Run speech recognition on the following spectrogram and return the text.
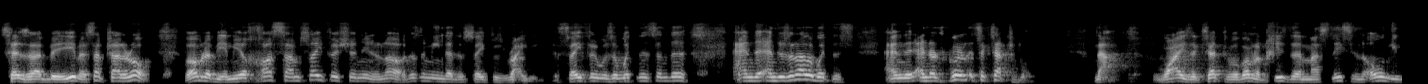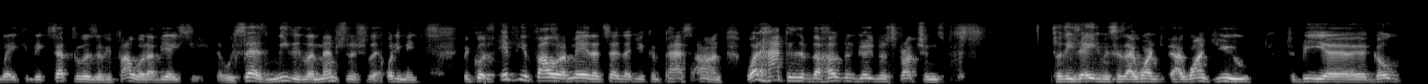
Says Rabbi Yim, it's not pshat at all. No, it doesn't mean that the Sefer is writing. The Sefer was a witness and the and and there's another witness, and and that's good, it's acceptable. Now, why is acceptable? The only way it can be acceptable is if you follow Rabbi Yossi, who says, What do you mean? Because if you follow a maid that says that you can pass on, what happens if the husband gives instructions to these Adam says, I want, I want you to be uh, go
